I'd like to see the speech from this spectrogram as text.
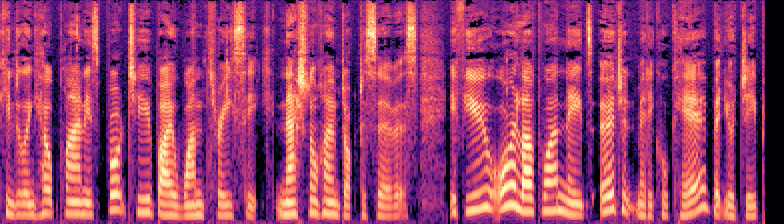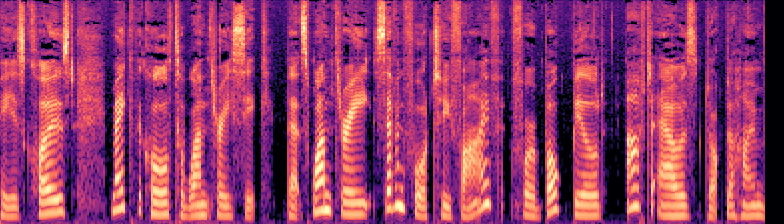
Kinderling Helpline is brought to you by 13SICK National Home Doctor Service. If you or a loved one needs urgent medical care but your GP is closed, make the call to 13SICK. That's 137425 for a bulk billed after hours doctor home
